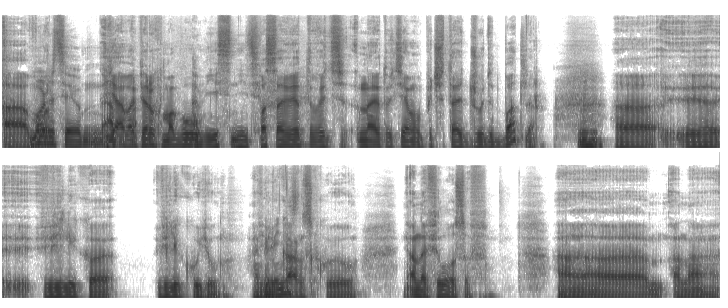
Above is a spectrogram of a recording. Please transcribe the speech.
А, Можете вот. Я, об, во-первых, могу объяснить. посоветовать на эту тему почитать Джудит Батлер, угу. великую, великую американскую... Она философ, а она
